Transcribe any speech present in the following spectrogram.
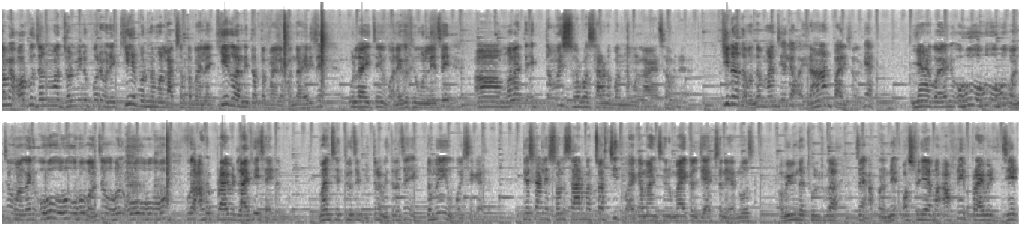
तपाईँ अर्को जन्ममा जन्मिनु पर्यो भने के बन्न मन लाग्छ तपाईँलाई? के गर्ने त तपाईँलाई? भन्दाखेरि चाहिँ उसलाई चाहिँ भनेको थियो उनले चाहिँ "अँ, मलाई त एकदमै सर्वसाधारण बन्न मन लागेको छ भनेर। किन त भन्दा मान्छेहरूले हैरान पारिसक्यो क्या। यहाँ गयो भने ओहो ओहो ओहो भन्छ उहाँ गयो भने ओहो ओहो ओहो भन्छ ओहो ओहो ओहो आफ्नो प्राइभेट लाइफै छैन। मान्छे त्यो चाहिँ भित्रभित्र चाहिँ एकदमै भइसकेको छ। त्यस कारणले संसारमा चर्चित भएका मान्छेहरू माइकल ज्याक्सन हेर्नुहोस् विभिन्न ठुल्ठुला चाहिँ आफ्नो अस्ट्रेलियामा आफ्नै प्राइभेट जेट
